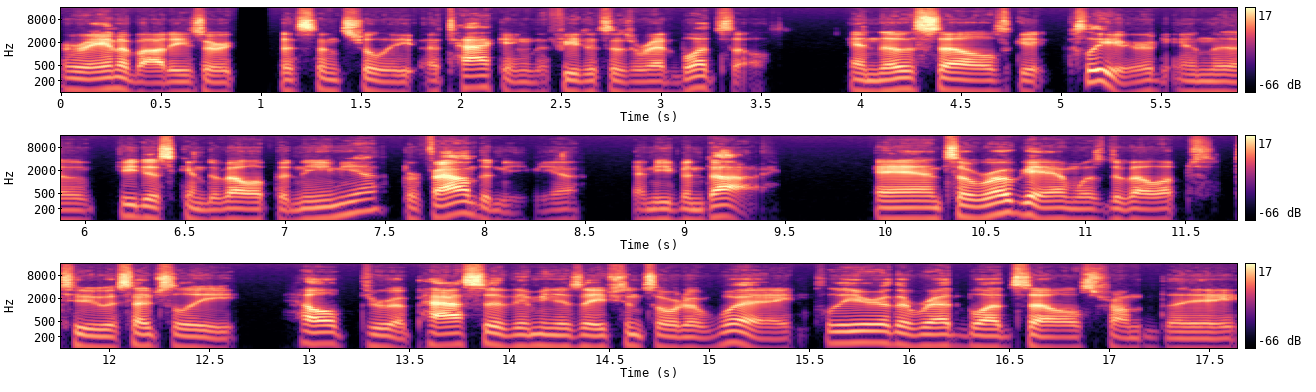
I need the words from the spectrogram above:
her antibodies are essentially attacking the fetus's red blood cells and those cells get cleared, and the fetus can develop anemia, profound anemia, and even die. And so RhoGAM was developed to essentially help through a passive immunization sort of way clear the red blood cells from the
